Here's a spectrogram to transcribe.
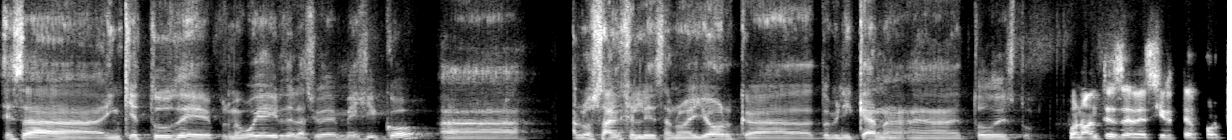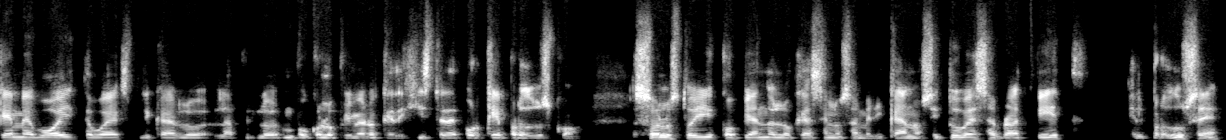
esa inquietud de pues me voy a ir de la Ciudad de México a, a Los Ángeles, a Nueva York, a Dominicana, a todo esto? Bueno, antes de decirte por qué me voy, te voy a explicar un poco lo primero que dijiste de por qué produzco. Solo estoy copiando lo que hacen los americanos. Si tú ves a Brad Pitt, él produce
